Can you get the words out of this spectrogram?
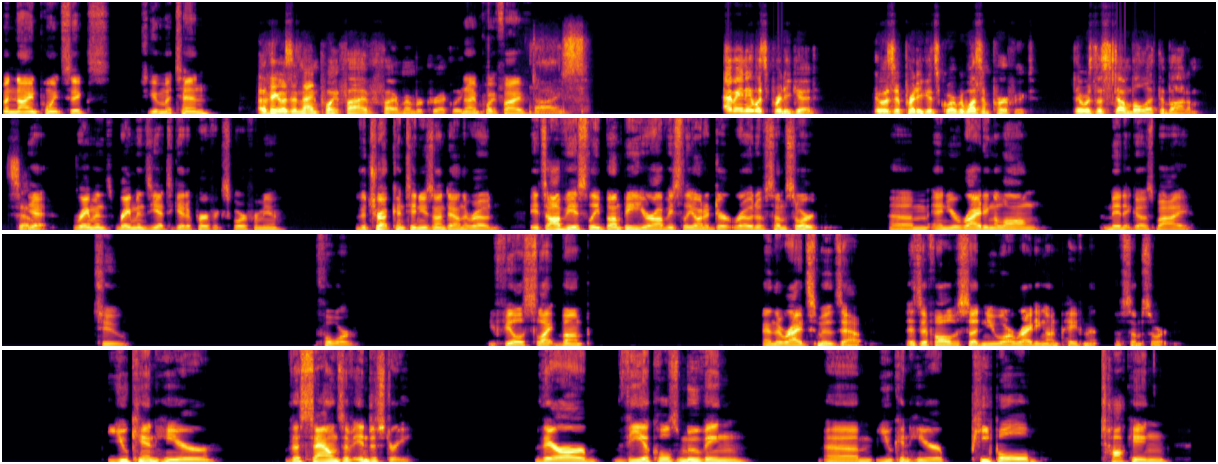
a nine point six? Did you give him a ten? I think it was a 9.5 if I remember correctly. Nine point five? Nice. I mean, it was pretty good. It was a pretty good score, but it wasn't perfect. There was a stumble at the bottom. So Yeah. Raymond's Raymond's yet to get a perfect score from you. The truck continues on down the road. It's obviously bumpy. You're obviously on a dirt road of some sort, um, and you're riding along. A minute goes by. Two. Four. You feel a slight bump, and the ride smooths out, as if all of a sudden you are riding on pavement of some sort. You can hear the sounds of industry there are vehicles moving um you can hear people talking.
